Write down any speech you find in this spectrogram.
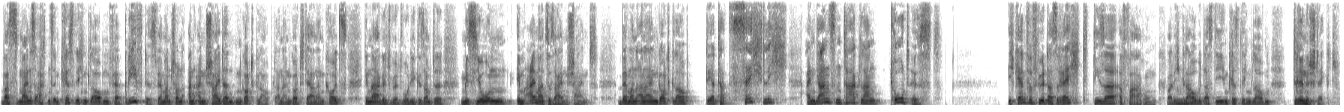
was meines Erachtens im christlichen Glauben verbrieft ist, wenn man schon an einen scheiternden Gott glaubt, an einen Gott, der an ein Kreuz genagelt wird, wo die gesamte Mission im Eimer zu sein scheint. Wenn man an einen Gott glaubt, der tatsächlich einen ganzen Tag lang tot ist ich kämpfe für das Recht dieser Erfahrung, weil ich mhm. glaube, dass die im christlichen Glauben drinne steckt.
